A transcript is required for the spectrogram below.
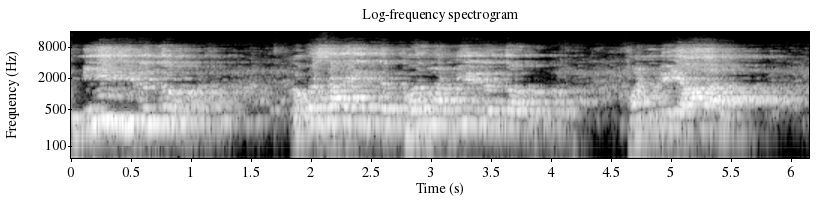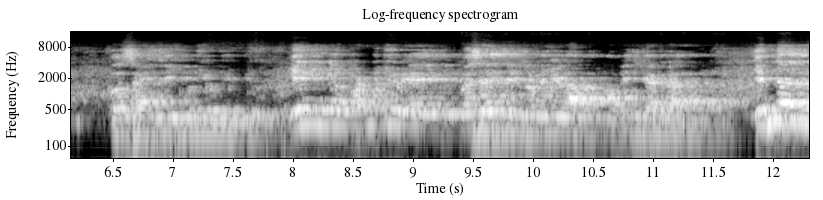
நீர் இருந்தும் விவசாயத்துக்கு போதுமான நீர் இருந்தும் பன்றியால் விவசாயம் செய்ய முடியும் ஏன் நீங்க பண்டிகை விவசாயம் செய்ய சொல்றீங்களா அப்படின்னு கேட்கிறாங்க என்னது?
